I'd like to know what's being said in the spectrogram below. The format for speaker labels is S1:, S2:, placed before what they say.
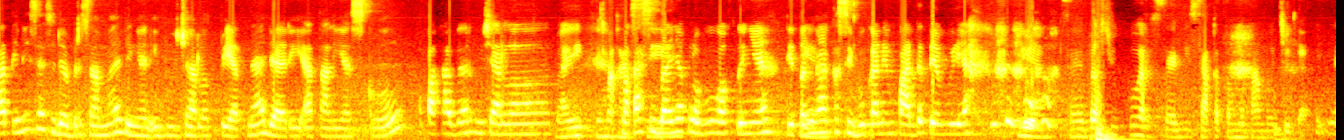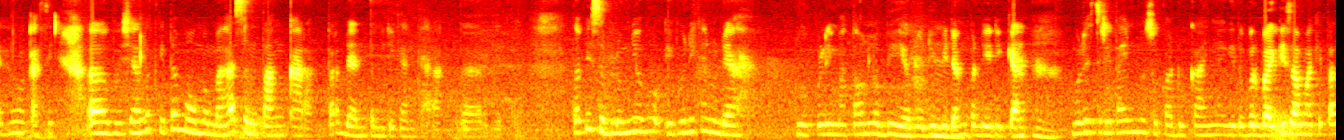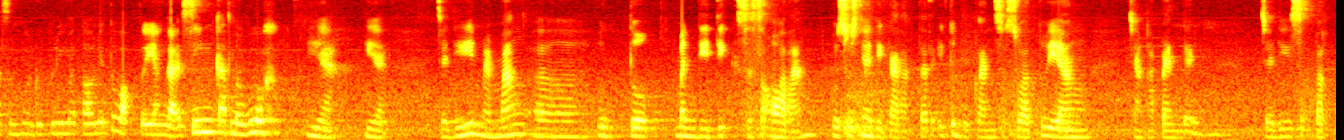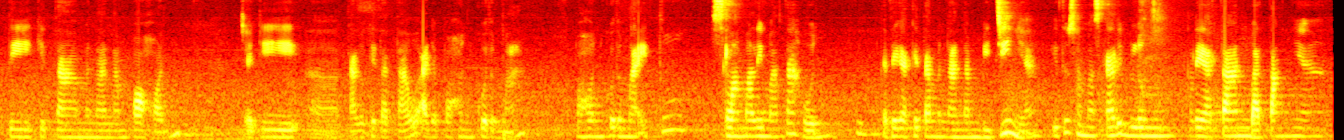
S1: Saat ini saya sudah bersama dengan Ibu Charlotte Priyatna dari Atalia School. Apa kabar Bu Charlotte?
S2: Baik, terima kasih.
S1: Makasih banyak loh Bu waktunya di tengah
S2: Iya.
S1: kesibukan yang padat ya Bu ya.
S2: Iya, saya bersyukur saya bisa ketemu kamu juga.
S1: Iya, makasih. Eh, Bu Charlotte, kita mau membahas tentang karakter dan pendidikan karakter gitu. Tapi sebelumnya Bu, Ibu ini kan udah 25 tahun lebih ya Bu di
S2: Hmm.
S1: bidang pendidikan.
S2: Mm-mm.
S1: Boleh ceritain Bu suka dukanya gitu, berbagi sama kita semua 25 tahun itu waktu yang nggak singkat loh Bu.
S2: Iya, iya. Jadi memang eh, untuk mendidik seseorang, khususnya di karakter, itu bukan sesuatu yang jangka pendek. Jadi seperti kita menanam pohon. Jadi eh, kalau kita tahu ada pohon kurma, pohon kurma itu selama lima tahun ketika kita menanam bijinya itu sama sekali belum kelihatan batangnya.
